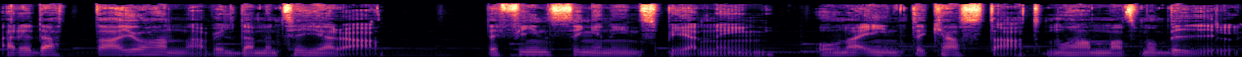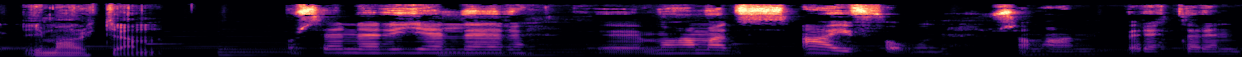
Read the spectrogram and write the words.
är det detta Johanna vill dementera. Det finns ingen inspelning och hon har inte kastat Mohammads mobil i marken. Och sen när det gäller eh, Mohammads iPhone som han berättar en,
